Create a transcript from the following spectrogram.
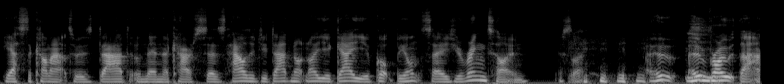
he has to come out to his dad, and then the character says, "How did your dad not know you're gay? You've got Beyonce as your ringtone." It's like, who who wrote that?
